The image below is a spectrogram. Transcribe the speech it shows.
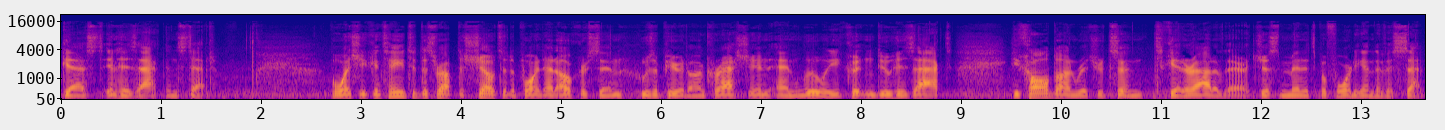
guest in his act instead. But when she continued to disrupt the show to the point that Oakerson, who's appeared on Crashing and Louie, couldn't do his act, he called on Richardson to get her out of there just minutes before the end of his set.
